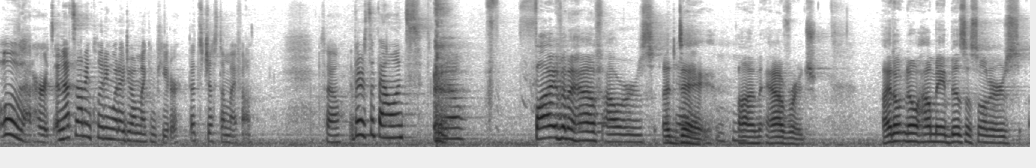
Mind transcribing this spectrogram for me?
oh, that hurts. And that's not including what I do on my computer. That's just on my phone. So there's the balance, you know. Five and a half hours a day mm-hmm. on average. I don't know how many business owners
